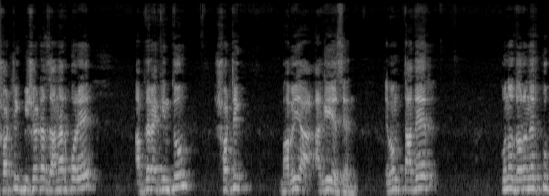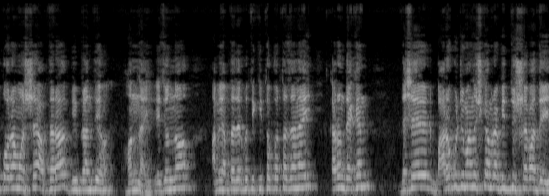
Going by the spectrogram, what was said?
সঠিক বিষয়টা জানার পরে আপনারা কিন্তু সঠিকভাবেই আগিয়েছেন এবং তাদের কোনো ধরনের কুপরামর্শে আপনারা বিভ্রান্তি হন নাই। এই জন্য আমি আপনাদের প্রতি কৃতজ্ঞতা জানাই। কারণ দেখেন দেশের বারো কোটি মানুষকে আমরা বিদ্যুৎ সেবা দেই,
